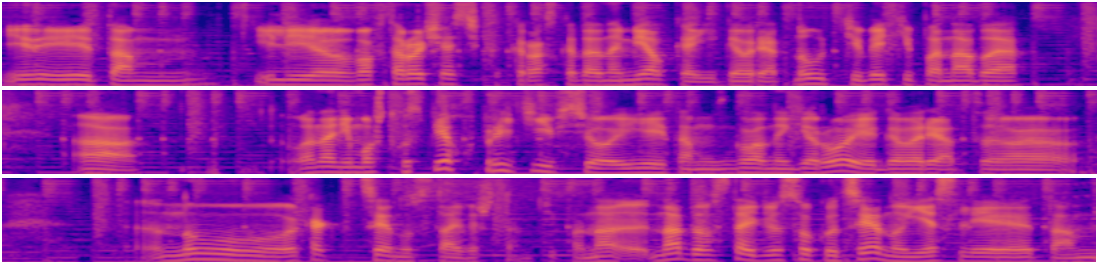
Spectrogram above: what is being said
И, там, или во второй части как раз, когда она мелкая, и говорят, ну, тебе, типа, надо... А, она не может к успеху прийти, все, и ей там главные герои говорят, э, ну, как ты цену ставишь там, типа, на, надо ставить высокую цену, если там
